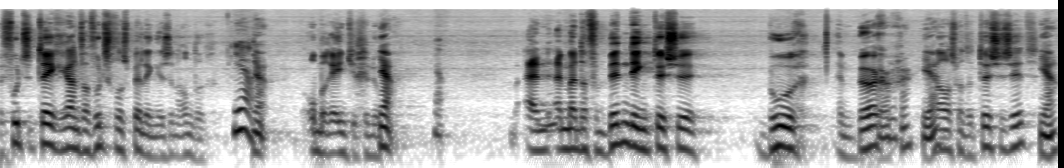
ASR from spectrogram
voedsel, tegengaan van voedselverspilling is een ander. ja. Ja. Om er eentje te noemen. Ja. Ja. En, en met de verbinding tussen boer en burger, Burger, ja. alles wat ertussen zit, Ja,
